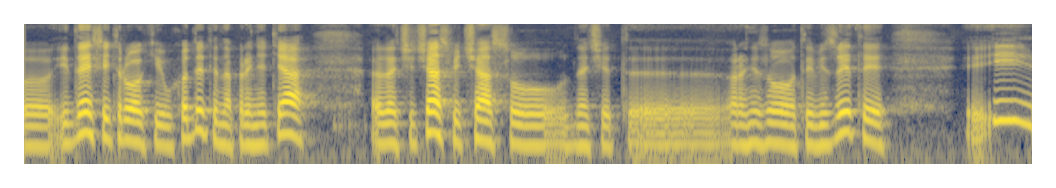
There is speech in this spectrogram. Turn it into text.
е, і 10 років, ходити на прийняття, значить, час від часу значить, організовувати візити і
